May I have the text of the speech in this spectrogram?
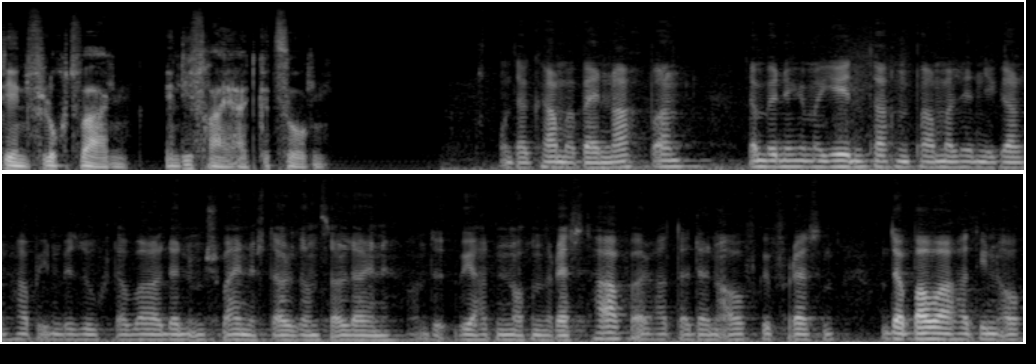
den Fluchtwagen in die Freiheit gezogen. Und da kam er bei Nachbarn, dann bin ich immer jeden Tag ein paar Mal hingegangen, habe ihn besucht. Da war er dann im Schweinestall ganz alleine. Und wir hatten noch einen Rest Hafer, hat er dann aufgefressen. Und der Bauer hat ihn auch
